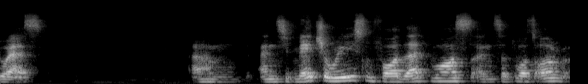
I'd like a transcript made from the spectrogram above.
US. Uh, um, and the major reason for that was, and that was all,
